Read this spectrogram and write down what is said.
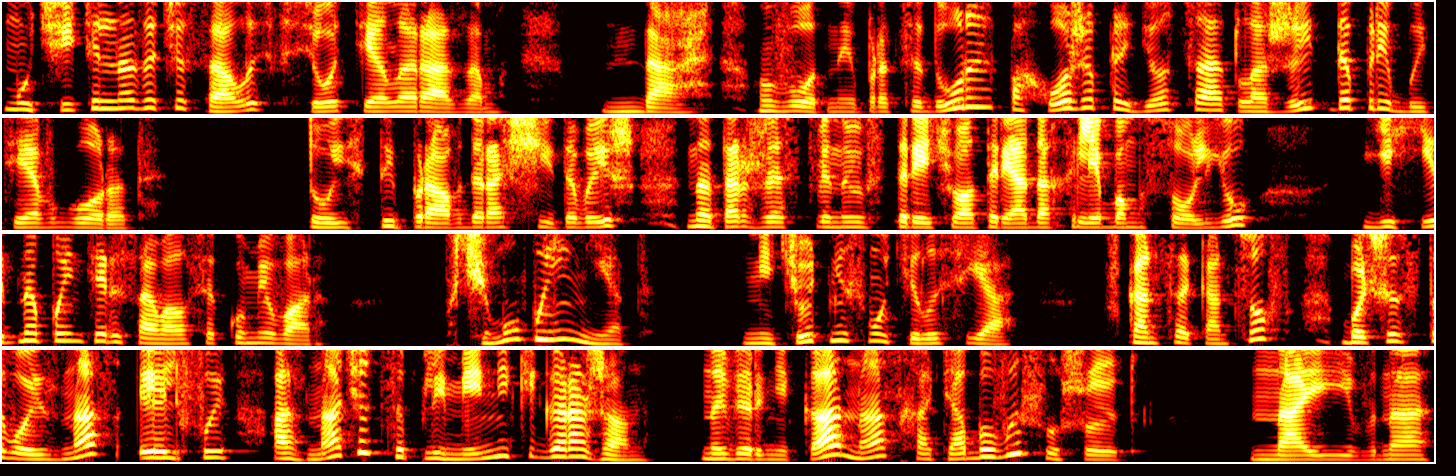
мучительно зачесалось все тело разом. Да, водные процедуры, похоже, придется отложить до прибытия в город. То есть ты правда рассчитываешь на торжественную встречу отряда хлебом-солью? Ехидно поинтересовался Кумивар. Почему бы и нет? Ничуть не смутилась я. В конце концов, большинство из нас эльфы, а значит, соплеменники горожан. Наверняка нас хотя бы выслушают. Наивно,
